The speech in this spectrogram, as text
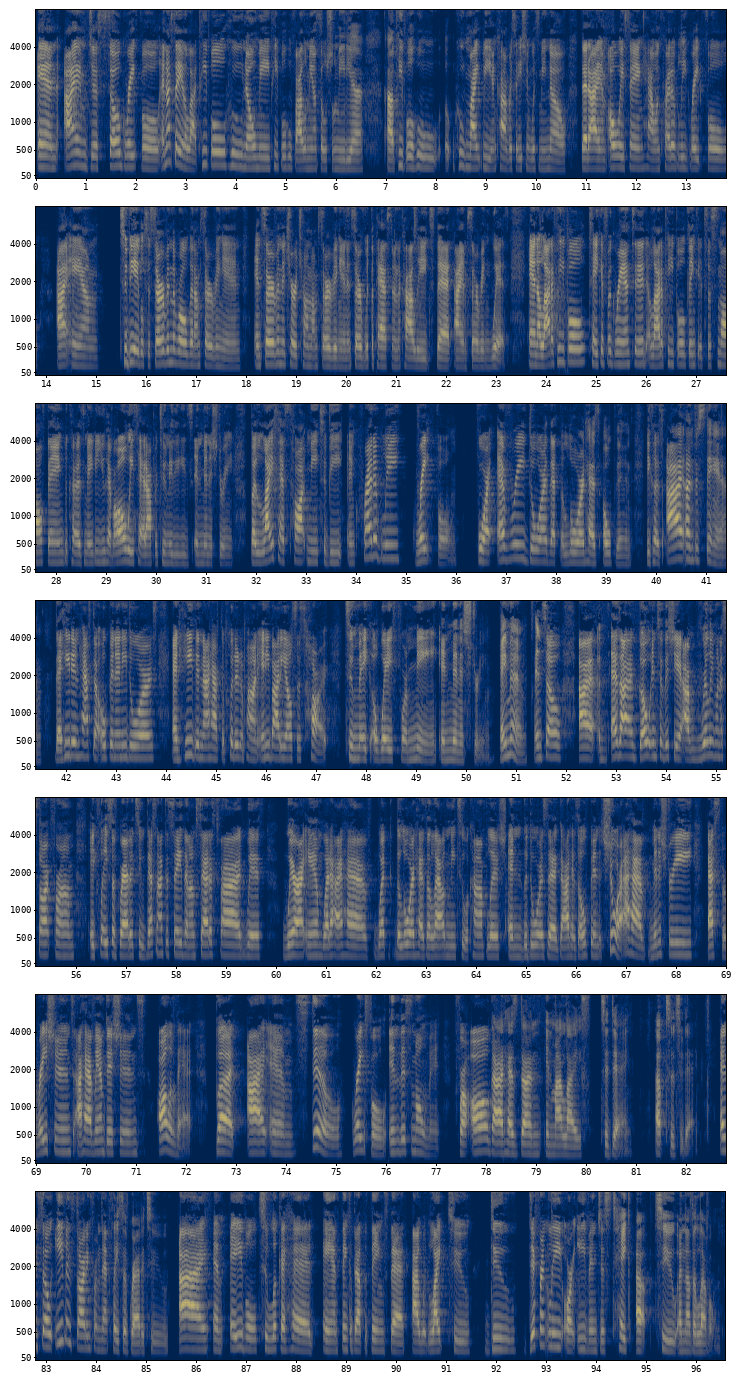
And I am just so grateful. And I say it a lot. People who know me, people who follow me on social media, uh, people who, who might be in conversation with me know that I am always saying how incredibly grateful I am to be able to serve in the role that I'm serving in and serve in the church home I'm serving in and serve with the pastor and the colleagues that I am serving with. And a lot of people take it for granted. A lot of people think it's a small thing because maybe you have always had opportunities in ministry. But life has taught me to be incredibly grateful for every door that the Lord has opened because I understand that he didn't have to open any doors and he did not have to put it upon anybody else's heart to make a way for me in ministry. Amen. And so I, as I go into this year, I really want to start from a place of gratitude. That's not to say that I'm satisfied with where I am, what I have, what the Lord has allowed me to accomplish and the doors that God has opened. Sure, I have ministry aspirations. I have ambitions, all of that, but I am still grateful in this moment for all God has done in my life today, up to today. And so even starting from that place of gratitude, I am able to look ahead and think about the things that I would like to do differently or even just take up to another level.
